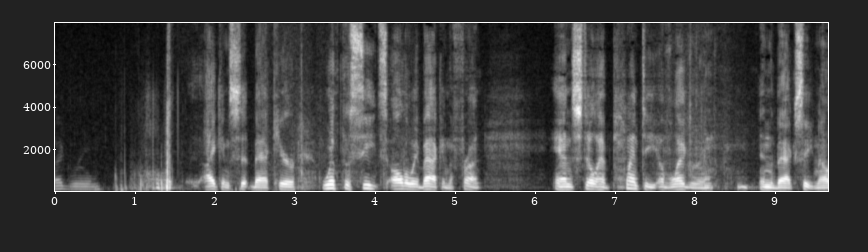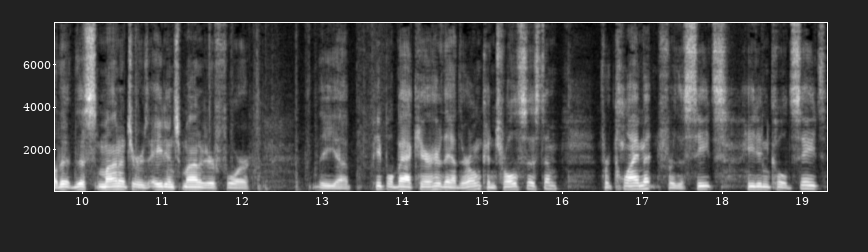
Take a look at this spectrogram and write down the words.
Leg room. I can sit back here with the seats all the way back in the front and still have plenty of leg room in the back seat. Now th this monitor is 8-inch monitor for the uh, people back here. Here they have their own control system for climate, for the seats, heated and cooled seats.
